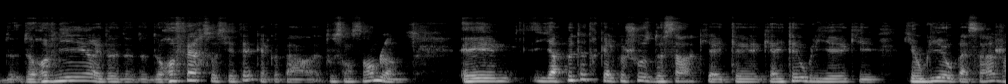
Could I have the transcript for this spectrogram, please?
de, revenir et de, refaire société quelque part tous ensemble. Et il y a peut-être quelque chose de ça qui a été, qui a été oublié, qui est, qui est oublié au passage,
